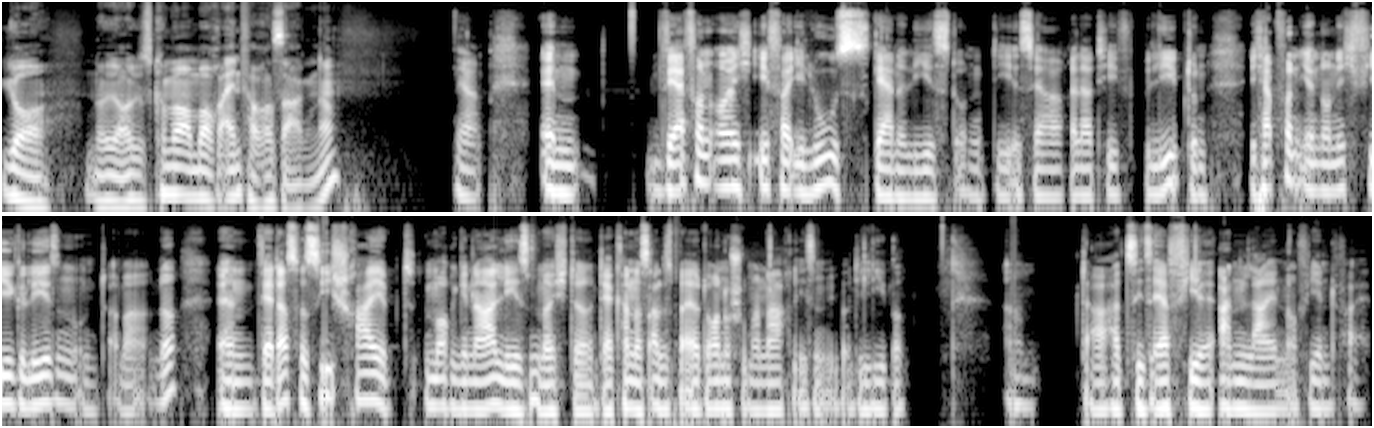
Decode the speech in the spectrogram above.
Ja, naja, das können wir aber auch einfacher sagen, ne? Ja. Ähm, wer von euch Eva Ilus gerne liest und die ist ja relativ beliebt und ich habe von ihr noch nicht viel gelesen und aber ne ähm, wer das was sie schreibt im Original lesen möchte der kann das alles bei Adorno schon mal nachlesen über die Liebe. Ähm, da hat sie sehr viel Anleihen auf jeden Fall.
